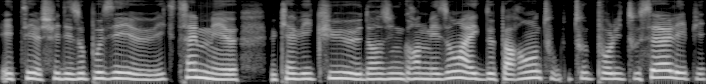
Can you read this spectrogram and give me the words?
était, je fais des opposés extrêmes, mais qui a vécu dans une grande maison avec deux parents, tout, tout pour lui tout seul. Et puis,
